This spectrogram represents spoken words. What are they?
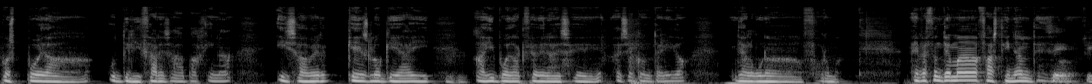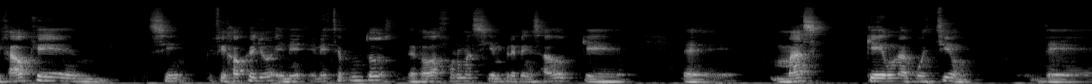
pues pueda utilizar esa página y saber qué es lo que hay ahí, pueda acceder a ese, a ese contenido de alguna forma. Me parece un tema fascinante. Sí, fijaos que, sí, fijaos que yo en, en este punto, de todas formas, siempre he pensado que eh, más que una cuestión de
